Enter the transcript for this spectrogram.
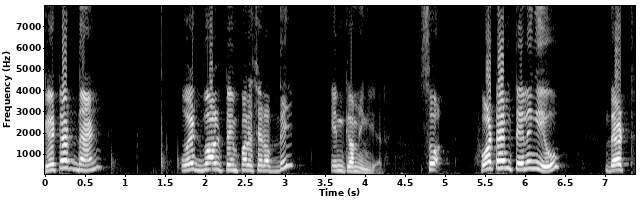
greater than wet bulb temperature of the incoming air. So, what I am telling you that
